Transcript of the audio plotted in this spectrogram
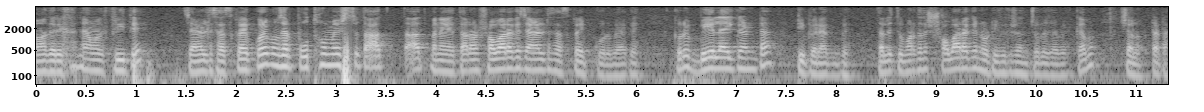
আমাদের এখানে, আমাদের ফ্রিতে চ্যানেলটা সাবস্ক্রাইব করে এবং যারা প্রথম এসছো, তা মানে তারা সবার আগে চ্যানেলটা সাবস্ক্রাইব করবে আগে। করে বেল আইকনটা টিপে রাখবে। তাহলে তোমার কাছে সবার আগে নোটিফিকেশান চলে যাবে। কেমন? চলো, টাটা।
